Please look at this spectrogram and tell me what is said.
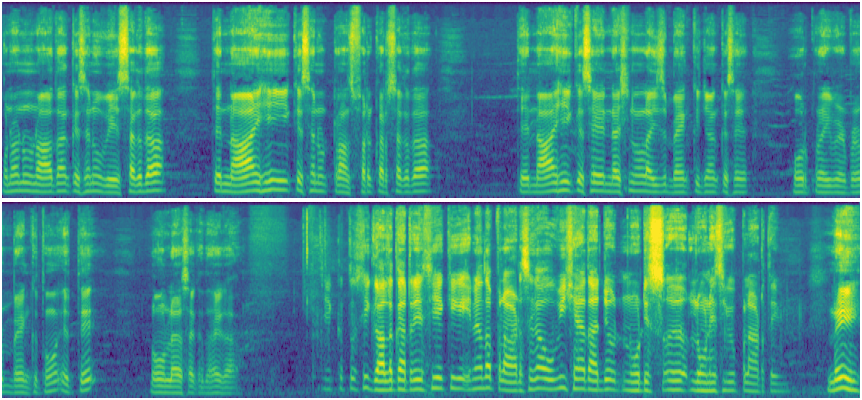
ਉਹਨਾਂ ਨੂੰ ਨਾ ਤਾਂ ਕਿਸੇ ਨੂੰ ਵੇਚ ਸਕਦਾ ਤੇ ਨਾ ਹੀ ਕਿਸੇ ਨੂੰ ਟਰਾਂਸਫਰ ਕਰ ਸਕਦਾ ਤੇ ਨਾ ਹੀ ਕਿਸੇ ਨੈਸ਼ਨਲਾਈਜ਼ ਬੈਂਕ ਜਾਂ ਕਿਸੇ ਹੋਰ ਪ੍ਰਾਈਵੇਟ ਬੈਂਕ ਤੋਂ ਇੱਥੇ ਲੋਨ ਲੈ ਸਕਦਾ ਹੈਗਾ। ਇੱਕ ਤੁਸੀਂ ਗੱਲ ਕਰ ਰਹੇ ਸੀ ਕਿ ਇਹਨਾਂ ਦਾ ਪਲਾਟ ਸੀਗਾ ਉਹ ਵੀ ਸ਼ਾਇਦ ਅੱਜ ਨੋਟਿਸ ਲਾਉਣੇ ਸੀ ਉਹ ਪਲਾਟ ਤੇ ਵੀ। ਨਹੀਂ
